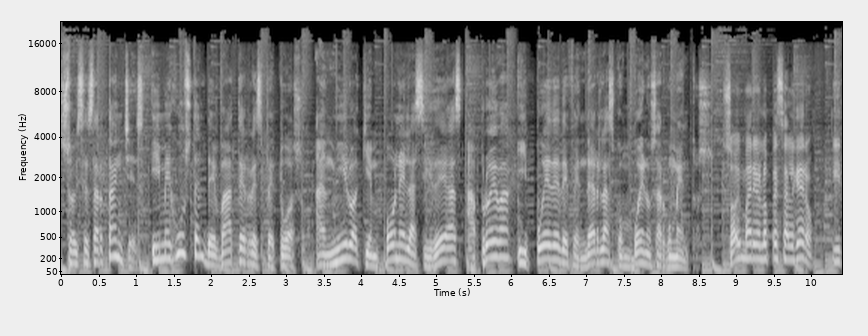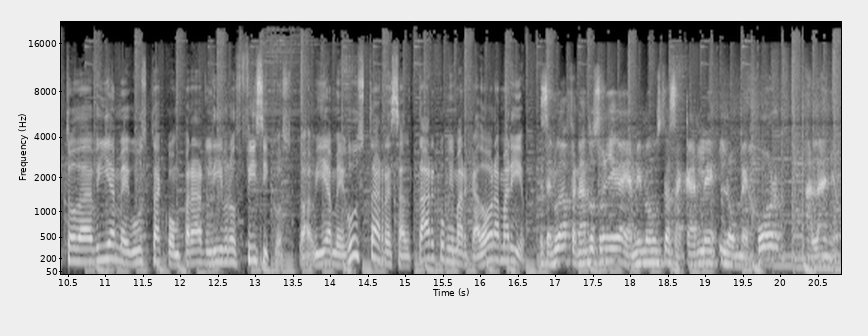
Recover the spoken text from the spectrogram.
Soy César Tánchez y me gusta el debate respetuoso. Admiro a quien pone las ideas a prueba y puede defenderlas con buenos argumentos. Soy Mario López Salguero y todavía me gusta comprar libros físicos. Todavía me gusta resaltar con mi marcador amarillo. Te saluda Fernando Zúñiga y a mí me gusta sacarle lo mejor al año.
